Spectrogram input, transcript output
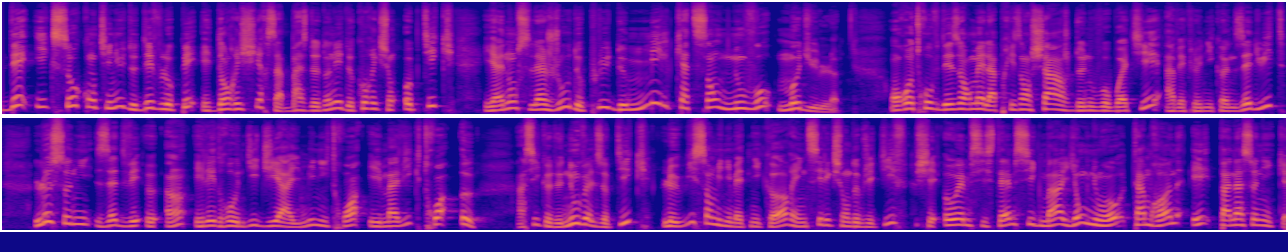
DxO continue de développer et d'enrichir sa base de données de correction optique et annonce l'ajout de plus de 1400 nouveaux modules. On retrouve désormais la prise en charge de nouveaux boîtiers avec le Nikon Z8, le Sony ZV-E1 et les drones DJI Mini 3 et Mavic 3E, ainsi que de nouvelles optiques, le 800 mm Nikkor et une sélection d'objectifs chez OM System, Sigma, Yongnuo, Tamron et Panasonic.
